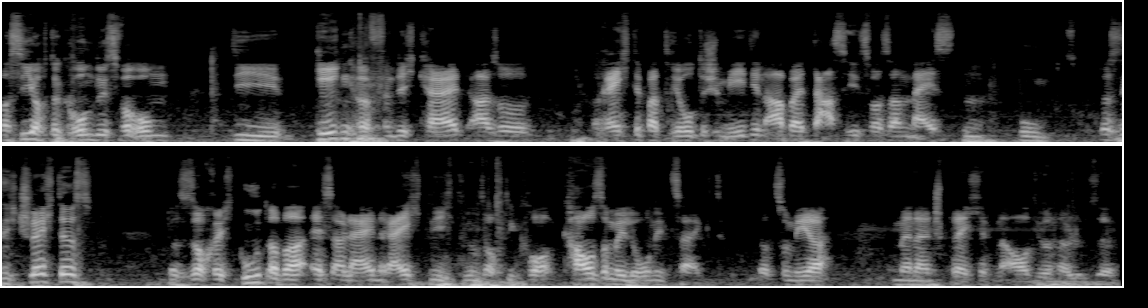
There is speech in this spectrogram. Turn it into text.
was sicher auch der Grund ist, warum die Gegenöffentlichkeit, also rechte patriotische Medienarbeit das ist, was am meisten boomt. Das ist nichts Schlechtes, das ist auch recht gut, aber es allein reicht nicht, wie uns auch die Causa Meloni zeigt. Dazu mehr in meiner entsprechenden Audioanalyse.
